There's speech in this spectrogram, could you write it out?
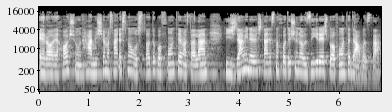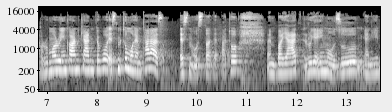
ارائه هاشون همیشه مثلا اسم استاد با فونت مثلا 18 می نوشتن اسم خودشون رو زیرش با فونت 12 رو ما رو این کار می‌کردیم که با اسم تو مهمتر از اسم استاده و تو باید روی این موضوع یعنی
